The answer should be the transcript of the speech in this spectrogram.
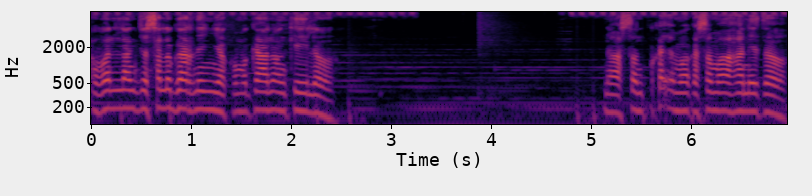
Awan lang dyan sa lugar ninyo kung magkano ang kilo. Nasaan pa kaya mga kasamahan nito?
